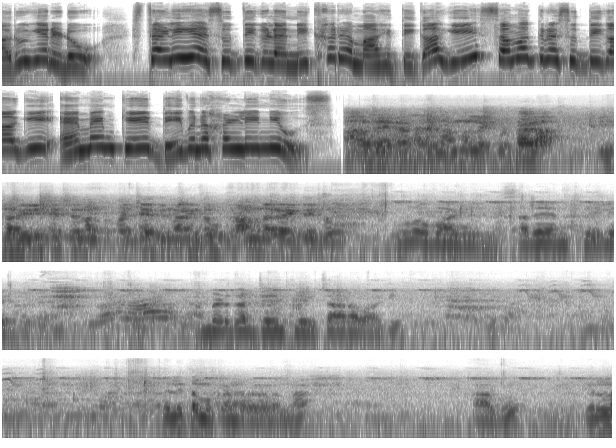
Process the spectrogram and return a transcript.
ಆರು ಎರಡು. ಸ್ಥಳೀಯ ಸುದ್ದಿಗಳ ನಿಖರ ಮಾಹಿತಿಗಾಗಿ, ಸಮಗ್ರ ಸುದ್ದಿಗಾಗಿ ಎಂಎಂಕೆ ದೇವನಹಳ್ಳಿ ನ್ಯೂಸ್ ಇಂಥ ರಿಜಿಸ್ಟ್ರೇಷನ್ ಅಂತ ಪಂಚಾಯತಿನಾಗ ಇಂಥ ಗ್ರಾಮದಾಗ ಐತೆ ಪೂರ್ವಭಾವಿ ಸಭೆ ಅಂತೇಳಿ ಅಂಬೇಡ್ಕರ್ ಜಯಂತಿಯ ವಿಚಾರವಾಗಿ ದಲಿತ ಮುಖಂಡರುಗಳನ್ನು ಹಾಗೂ ಎಲ್ಲ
